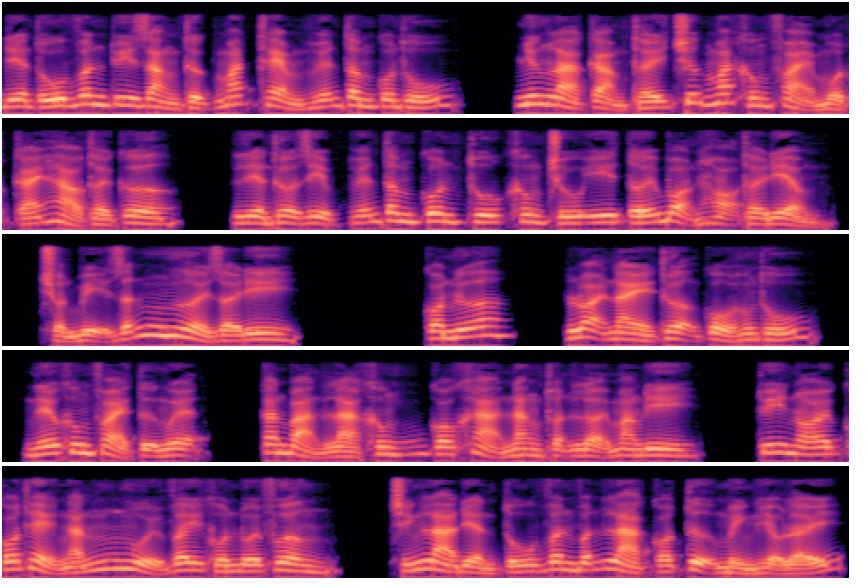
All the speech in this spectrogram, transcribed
Điền Tú Vân tuy rằng thực mắt thèm huyễn tâm côn thú, nhưng là cảm thấy trước mắt không phải một cái hảo thời cơ, liền thừa dịp huyễn tâm côn thú không chú ý tới bọn họ thời điểm, chuẩn bị dẫn người rời đi. Còn nữa, loại này thượng cổ hung thú, nếu không phải tự nguyện, căn bản là không có khả năng thuận lợi mang đi, tuy nói có thể ngắn ngủi vây khốn đối phương, chính là Điền Tú Vân vẫn là có tự mình hiểu lấy,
